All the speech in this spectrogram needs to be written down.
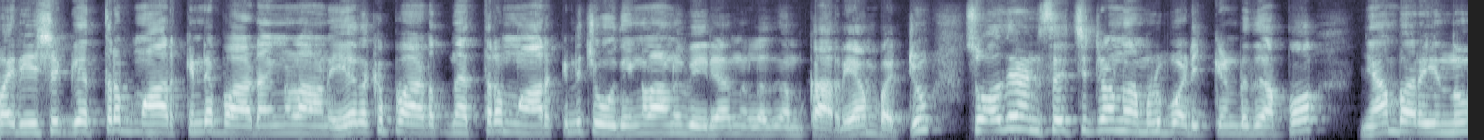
പരീക്ഷയ്ക്ക് എത്ര മാർക്കിന്റെ പാഠങ്ങളാണ് ഏതൊക്കെ പാഠത്തിന് എത്ര മാർക്കിന്റെ ചോദ്യങ്ങളാണ് വരിക എന്നുള്ളത് നമുക്ക് അറിയാൻ പറ്റും. സോ അതിനനുസരിച്ചിട്ടാണ് നമ്മൾ പഠിക്കേണ്ടത്. അപ്പോൾ ഞാൻ പറയുന്നു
